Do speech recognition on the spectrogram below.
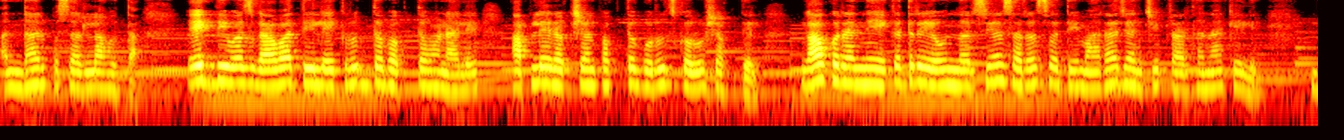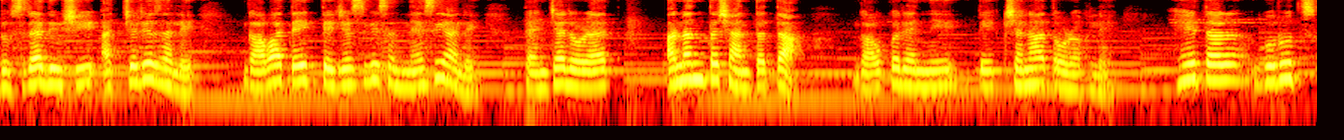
अंधार पसरला होता. एक दिवस गावातील एक वृद्ध भक्त म्हणाले आपले रक्षण फक्त गुरुच करू शकतील. गावकऱ्यांनी एकत्र येऊन नरसिंह सरस्वती महाराजांची प्रार्थना केली. दुसऱ्या दिवशी आश्चर्य झाले. गावात एक तेजस्वी संन्यासी आले. त्यांच्या डोळ्यात अनंत शांतता. गावकऱ्यांनी ते क्षणात ओळखले. हे तर गुरुच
